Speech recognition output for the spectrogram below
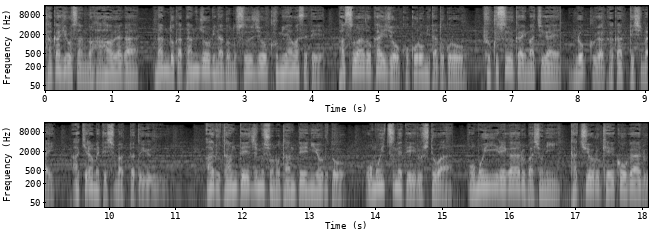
高弘さんの母親が何度か誕生日などの数字を組み合わせてパスワード解除を試みたところ、複数回間違えロックがかかってしまい諦めてしまったという。ある探偵事務所の探偵によると思い詰めている人は思い入れがある場所に立ち寄る傾向がある。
